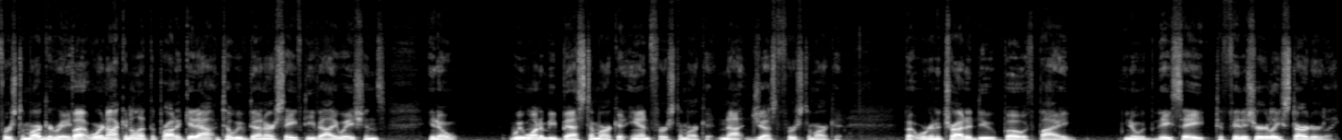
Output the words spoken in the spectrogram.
first to market race. But we're not going to let the product get out until we've done our safety evaluations. You know, we want to be best to market and first to market, not just first to market. But we're going to try to do both by, you know, they say to finish early, start early.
